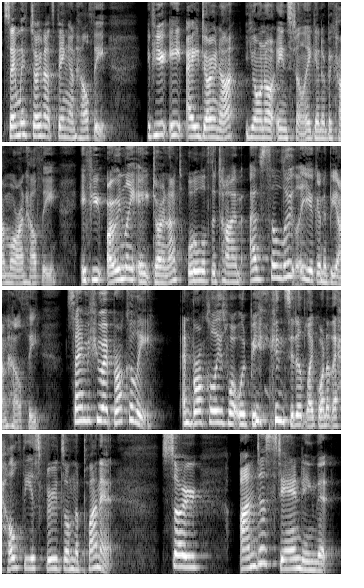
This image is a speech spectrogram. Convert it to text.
Same with donuts being unhealthy. If you eat a donut, you're not instantly going to become more unhealthy. If you only eat donuts all of the time, absolutely you're going to be unhealthy. Same if you ate broccoli. And broccoli is what would be considered like one of the healthiest foods on the planet. So, understanding that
